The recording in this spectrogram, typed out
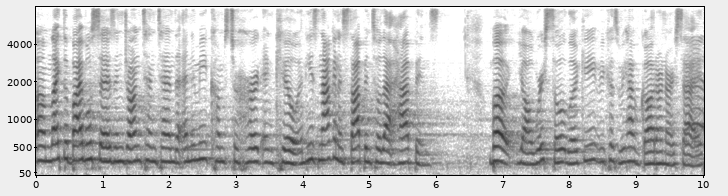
Um, like the Bible says in John 10:10, the enemy comes to hurt and kill, and he's not going to stop until that happens. But y'all, we're so lucky because we have God on our side.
